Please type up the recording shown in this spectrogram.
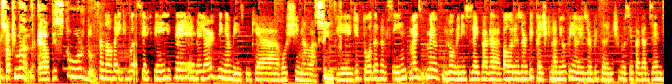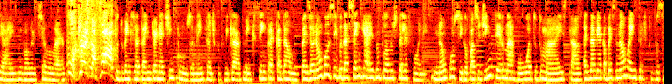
Só que, mano, é absurdo. Essa nova aí que você fez é, é melhorzinha mesmo, que é a roxinha lá. Sim. E de todas, assim. Mas, meu, o João Vinícius aí paga valor exorbitante, que na minha opinião é exorbitante. Você pagar 200 reais no valor de celular. Por que, safado? Tudo bem que já tá a internet inclusa, né? Então, tipo, fica meio que 100 pra cada um. Mas eu não consigo dar 100 reais no plano de telefone. Não consigo. Eu passo o dia inteiro na rua, tudo mais, tal. Mas na minha cabeça não entra, tipo, você...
